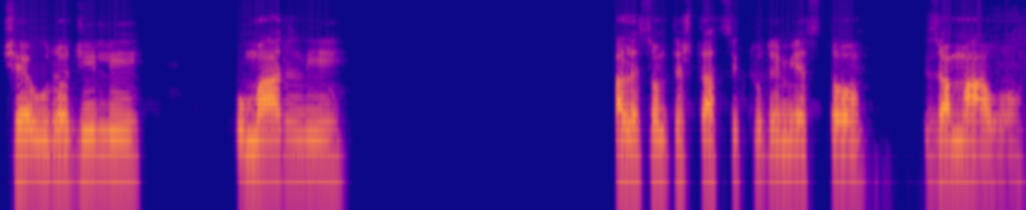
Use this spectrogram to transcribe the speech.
się urodzili, umarli, ale są też tacy, którym jest to za mało.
